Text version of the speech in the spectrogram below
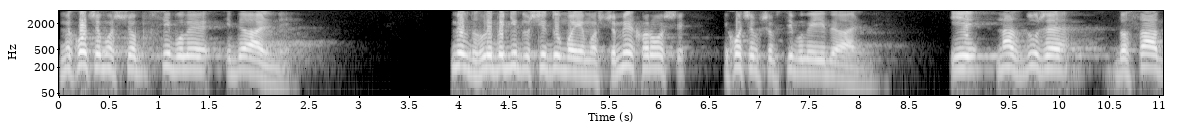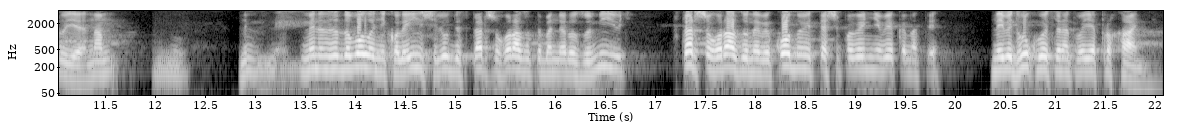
Ми хочемо, щоб всі були ідеальні. Ми в глибині душі думаємо, що ми хороші, і хочемо, щоб всі були ідеальні. І нас дуже досадує, нам, ну, ми не задоволені, коли інші люди з першого разу тебе не розуміють, з першого разу не виконують те, що повинні виконати, не відгукуються на твоє прохання.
